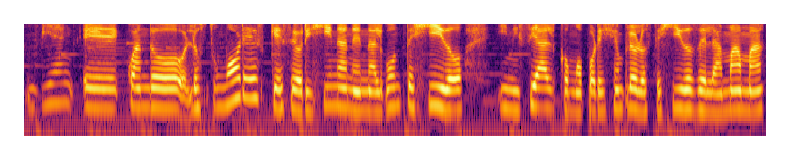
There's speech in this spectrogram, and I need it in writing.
Bien, eh, cuando los tumores que se originan en algún tejido inicial, como por ejemplo los tejidos de la mama,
